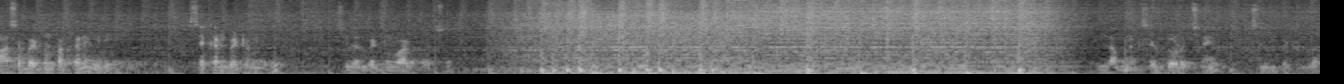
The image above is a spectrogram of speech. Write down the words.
మాస్టర్ బెడ్రూమ్ పక్కనే ఇది సెకండ్ బెడ్రూమ్ ఇది. చిల్డ్రన్ బెడ్రూమ్ వాడుకోవచ్చు. ఇలా మనకు సెల్ఫ్ కూడా వచ్చినాయి చిల్డ్రన్ బెడ్రూమ్లో.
